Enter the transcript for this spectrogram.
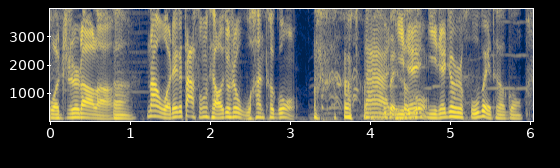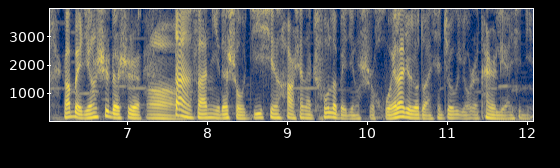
我知道了，嗯，那我这个大封条就是武汉特供，哎，你这你这就是湖北特供，然后北京市的是，但凡你的手机信号现在出了北京市，回来就有短信，就有人开始联系你，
